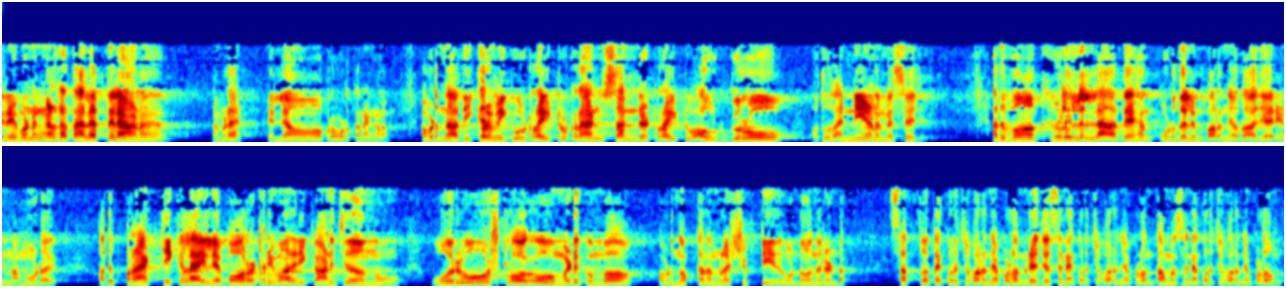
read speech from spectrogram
ത്രിഗുണങ്ങളുടെ തലത്തിലാണ് നമ്മുടെ എല്ലാ പ്രവർത്തനങ്ങളും. അവിടുന്ന് അതിക്രമിക്കൂ try to transcend try to outgrow അത് തന്നെയാണ് മെസ്സേജ് അത് വാക്കുകളിലല്ല അദ്ദേഹം കൂടുതലും പറഞ്ഞത് ആചാര്യൻ നമ്മോട്. അത് പ്രാക്ടിക്കലായി ലബോറട്ടറി മാതിരി കാണിച്ചു തന്നു. ഓരോ ശ്ലോകവും എടുക്കുമ്പോൾ അവിടുന്നൊക്കെ നമ്മൾ ഷിഫ്റ്റ് ചെയ്ത് കൊണ്ടുവന്നിട്ടുണ്ട്. സത്വത്തെക്കുറിച്ച് പറഞ്ഞപ്പോഴും രജസിനെ കുറിച്ച് പറഞ്ഞപ്പോഴും തമസിനെ കുറിച്ച് പറഞ്ഞപ്പോഴും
